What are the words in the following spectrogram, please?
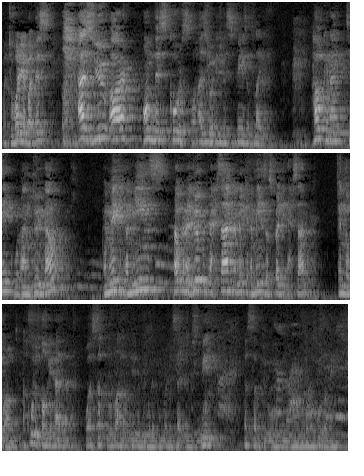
but to worry about this as you are on this course or as you are in this phase of life. How can I take what I'm doing now and make it a means? How can I do it with ihsan and make it a means of spreading ihsan in the world? أقول قولي هذا وأستغفر الله العظيم لي ولكم ولسائر المسلمين فاستغفروه إنه هو الغفور الرحيم.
